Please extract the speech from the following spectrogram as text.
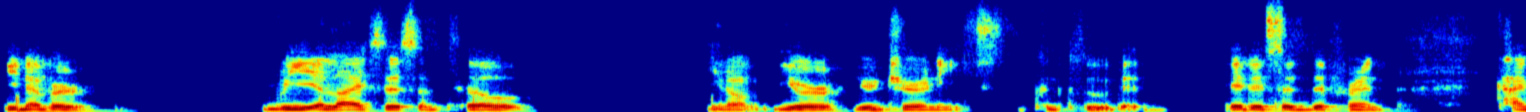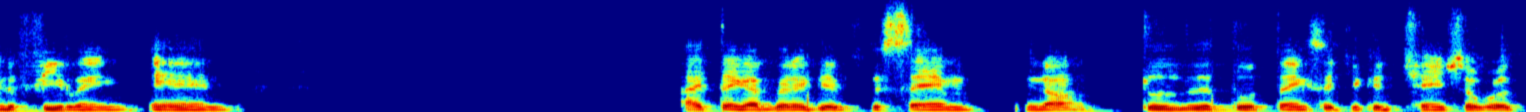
you never realize this until, you know, your your journey's concluded. It is a different kind of feeling. And I think I'm going to give the same, you know, the little things that you could change the world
